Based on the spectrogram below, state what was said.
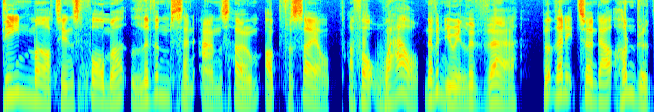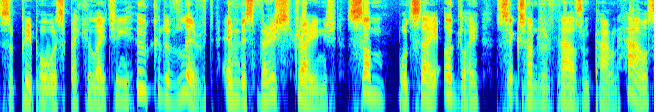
Dean Martin's former Lytham St Anne's home up for sale. I thought, wow, never knew he lived there. But then it turned out hundreds of people were speculating who could have lived in this very strange, some would say ugly, £600,000 house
